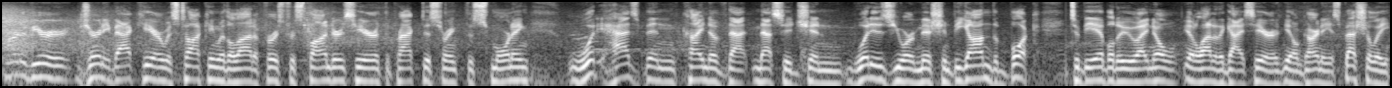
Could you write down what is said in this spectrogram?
Part of your journey back here was talking with a lot of first responders here at the practice rink this morning. What has been kind of that message, and what is your mission beyond the book to be able to? I know you know a lot of the guys here, you know Garney especially,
